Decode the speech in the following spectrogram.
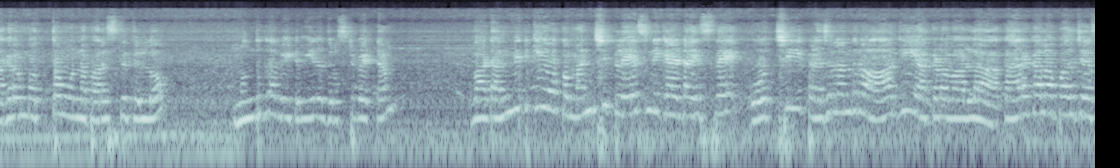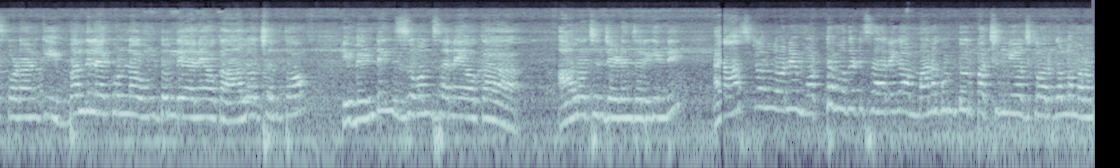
నగరం మొత్తం ఉన్న పరిస్థితుల్లో ముందుగా వీటి మీద దృష్టి పెట్టాం. వాటన్నిటికీ ఒక మంచి ప్లేస్ని కేటాయిస్తే వచ్చి ప్రజలందరూ ఆగి అక్కడ వాళ్ళ కార్యకలాపాలు చేసుకోవడానికి ఇబ్బంది లేకుండా ఉంటుంది అనే ఒక ఆలోచనతో ఈ వెండింగ్ జోన్స్ అనే ఒక ఆలోచన చేయడం జరిగింది. రాష్ట్రంలోనే మొట్టమొదటిసారిగా మన గుంటూరు పశ్చిమ నియోజకవర్గంలో మనం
